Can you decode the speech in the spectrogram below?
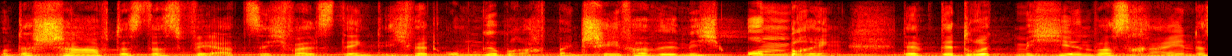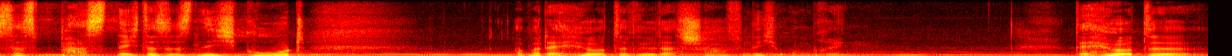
Und das Schaf, das, das wehrt sich, weil es denkt, ich werde umgebracht. Mein Schäfer will mich umbringen. Der, der drückt mich hier in was rein, das, das passt nicht, das ist nicht gut. Aber der Hirte will das Schaf nicht umbringen. Der Hirte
